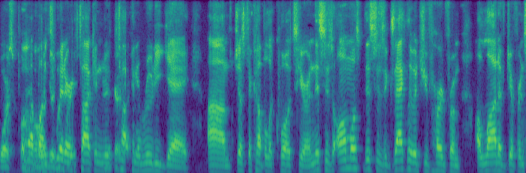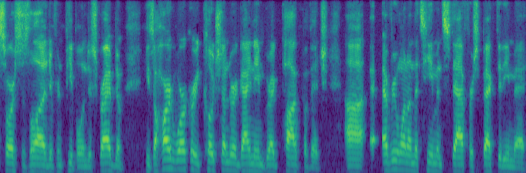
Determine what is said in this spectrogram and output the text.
sports put up on Twitter. He's talking to, okay. talking to Rudy Gay. Um, just a couple of quotes here, and this is almost this is exactly what you've heard from a lot of different sources, a lot of different people, and described him. He's a hard worker. He coached under a guy named Gregg Popovich. Uh, everyone on the team and staff respected Ime.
